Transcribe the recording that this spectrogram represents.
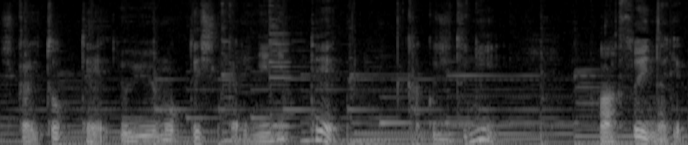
しっかり取って余裕を持ってしっかり握って確実にファーストに投げる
